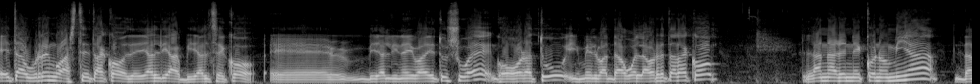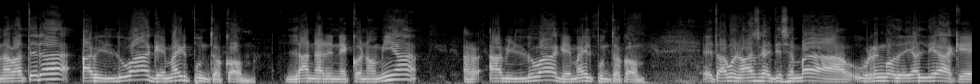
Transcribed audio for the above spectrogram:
Eta urrengo astetako deialdiak bidaltzeko e, bidaldi nahi badituzue, gogoratu, email bat dagoela horretarako, lanaren ekonomia, dana batera, abildua gmail.com. Lanaren ekonomia, abildua gmail.com. Eta, bueno, az gaitezen ba, urrengo deialdiak e,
